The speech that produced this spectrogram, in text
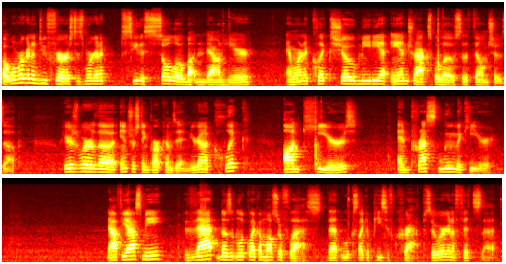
But what we're going to do first is we're going to see this solo button down here and we're going to click show media and tracks below so the film shows up. Here's where the interesting part comes in. You're going to click on keys and press Luma keyer. Now if you ask me, that doesn't look like a muzzle flash. That looks like a piece of crap. So we're going to fix that.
